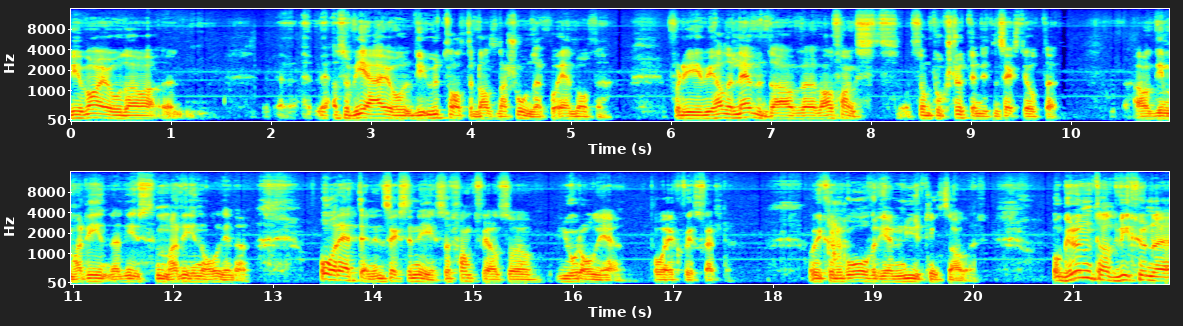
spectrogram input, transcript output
Vi var jo da altså Vi er jo de utvalgte blant nasjoner på en måte. Fordi vi hadde levd av hvalfangst som tok slutt i 1968 av de marine, de marine oljene. Året etter, 1969, så fant vi altså jordolje på Ekofisk-feltet. Og vi kunne gå over i en ny tidsalder. Og Grunnen til at vi kunne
